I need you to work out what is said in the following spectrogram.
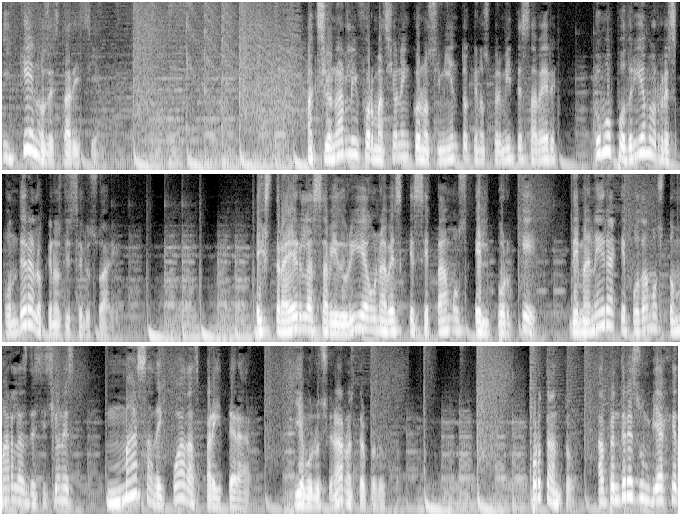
y qué nos está diciendo. Accionar la información en conocimiento que nos permite saber cómo podríamos responder a lo que nos dice el usuario. Extraer la sabiduría una vez que sepamos el por qué, de manera que podamos tomar las decisiones más adecuadas para iterar y evolucionar nuestro producto. Por tanto, aprender es un viaje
